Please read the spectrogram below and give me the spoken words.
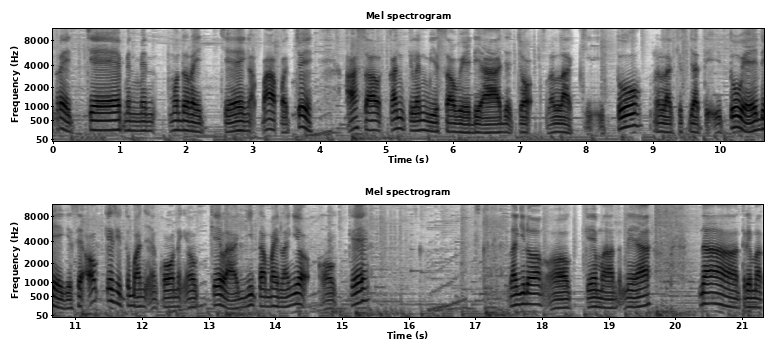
bet main-main model receh nggak apa-apa cuy. Asalkan kalian bisa WD aja cok. Lelaki itu lelaki sejati itu WD guys ya oke banyak yang konek oke lagi tambahin lagi yuk. Oke. Lagi dong. Oke mantap nih ya. Nah terima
